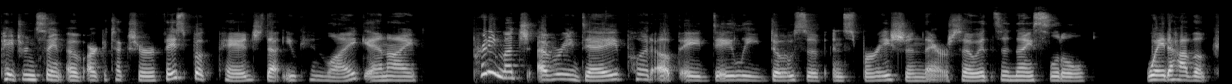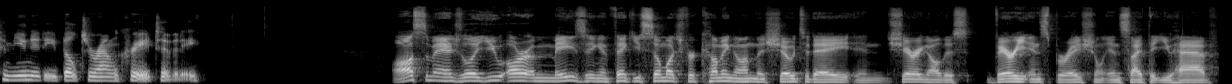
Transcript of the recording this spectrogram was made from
patron saint of architecture Facebook page that you can like. And I pretty much every day put up a daily dose of inspiration there. So it's a nice little way to have a community built around creativity. Awesome, Angela. You are amazing. And thank you so much for coming on the show today and sharing all this very inspirational insight that you have.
